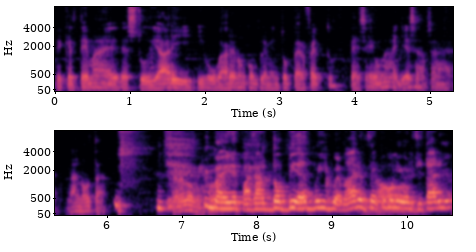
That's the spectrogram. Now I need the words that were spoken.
de que el tema de, de estudiar y, y, jugar era un complemento perfecto. Pensé una belleza, o sea, una nota. Eso era lo mejor. Imagine pasar dos vidas muy huevadas, usted No. como universitario.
